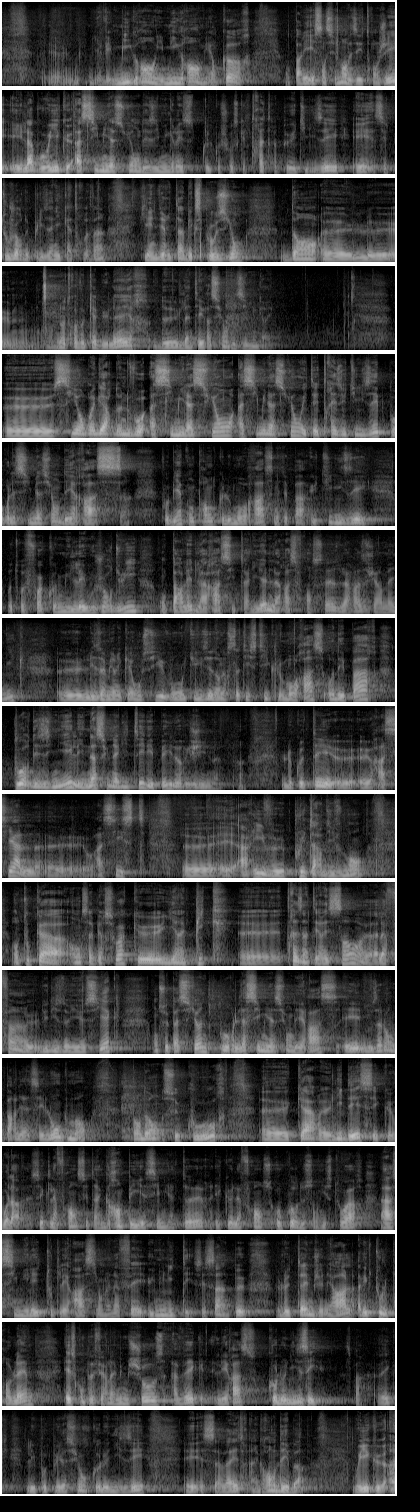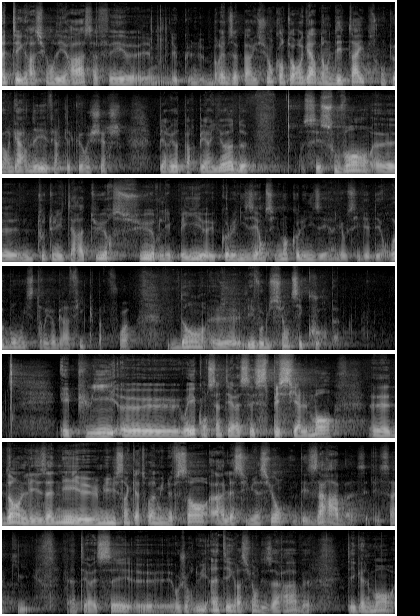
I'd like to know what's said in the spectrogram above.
Euh, il y avait migrants, immigrants, mais encore, on parlait essentiellement des étrangers. Et là, vous voyez que assimilation des immigrés, c'est quelque chose qui est très très peu utilisé, et c'est toujours depuis les années 80 qu'il y a une véritable explosion dans le, notre vocabulaire de l'intégration des immigrés. Euh, si on regarde de nouveau assimilation, assimilation était très utilisée pour l'assimilation des races. Il faut bien comprendre que le mot race n'était pas utilisé autrefois comme il l'est aujourd'hui. On parlait de la race italienne, la race française, la race germanique. Euh, les Américains aussi vont utiliser dans leurs statistiques le mot race au départ pour désigner les nationalités des pays d'origine. Le côté euh, racial, raciste, arrive plus tardivement. En tout cas, on s'aperçoit qu'il y a un pic euh, très intéressant à la fin euh, du XIXe siècle. On se passionne pour l'assimilation des races et nous allons en parler assez longuement pendant ce cours, euh, car l'idée c'est que voilà, c'est que la France est un grand pays assimilateur et que la France, au cours de son histoire, a assimilé toutes les races et on en a fait une unité. C'est ça un peu le thème général, avec tout le problème. Est-ce qu'on peut faire la même chose avec les races colonisées? Avec les populations colonisées, et ça va être un grand débat. Vous voyez que intégration des races, ça fait euh, de, brèves apparitions. Quand on regarde dans le détail, parce qu'on peut regarder et faire quelques recherches période par période, c'est souvent euh, toute une littérature sur les pays euh, colonisés, anciennement colonisés. Il y a aussi des, rebonds historiographiques parfois dans l'évolution de ces courbes. Et puis, vous voyez qu'on s'intéressait spécialement dans les années 1880-1900 euh, à l'assimilation des Arabes. C'était ça qui intéressait euh, aujourd'hui, intégration des Arabes également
